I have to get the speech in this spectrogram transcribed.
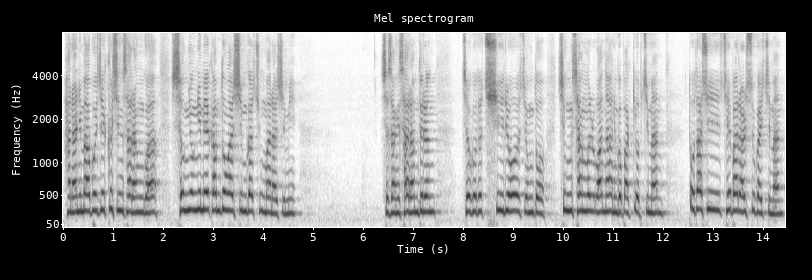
하나님 아버지의 크신 사랑과 성령님의 감동하심과 충만하심이 세상의 사람들은 적어도 치료 정도 증상을 완화하는 것밖에 없지만 또다시 재발할 수가 있지만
